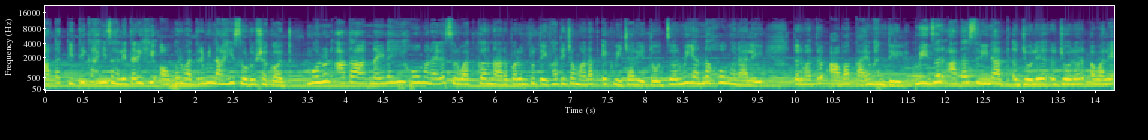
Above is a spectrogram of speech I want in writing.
आता किती काही झाले तरी ही ऑफर मात्र मी नाही सोडू शकत. म्हणून आता नैनही हो म्हणायला सुरुवात करणार. परंतु तेव्हा तिच्या मनात एक विचार येतो. जर मी यांना हो म्हणाले तर मात्र आबा काय म्हणतील? मी जर आता श्रीनाथ ज्वेले ज्वेलर वाले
